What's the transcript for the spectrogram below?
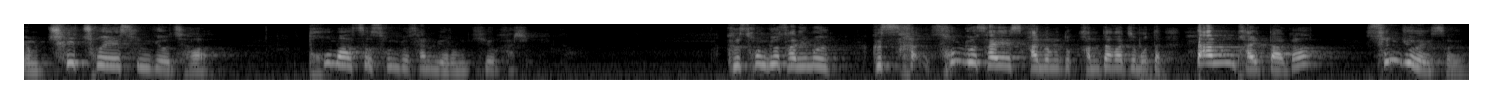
여러분 최초의 순교자 토마스 선교사님 여러분 기억하십니까? 그 선교사님은 그 사, 선교사의 사명도 감당하지 못한 땅 밟다가 순교했어요.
